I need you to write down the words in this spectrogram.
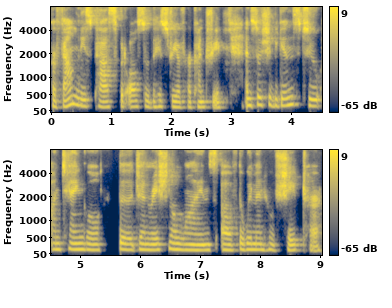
her family's past, but also the history of her country. And so she begins to untangle the generational lines of the women who shaped her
